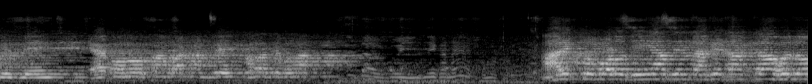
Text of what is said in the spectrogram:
গেছে, এখন চামড়া কাটবে আমরা দেবো না। আরেকটু বড় যিনি আছেন, তাকে ডাক হলো।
